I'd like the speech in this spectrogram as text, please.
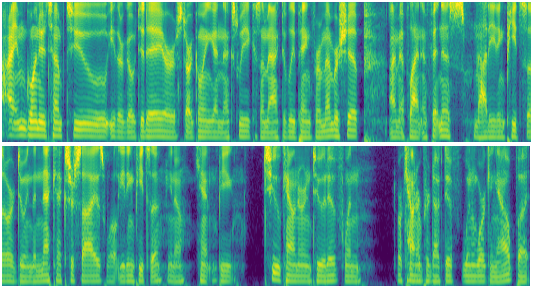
I'm going to attempt to either go today or start going again next week because I'm actively paying for a membership. I'm at Platinum Fitness, not eating pizza or doing the neck exercise while eating pizza. You know, can't be too counterintuitive when or counterproductive when working out, but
